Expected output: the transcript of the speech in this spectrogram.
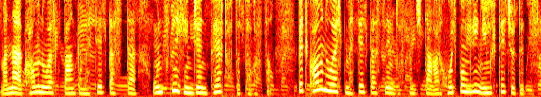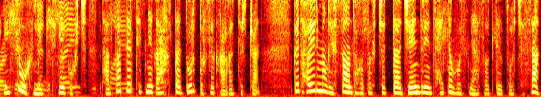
Манай Commonwealth Bank Matildasтай үндэсний хэмжээнд Perth хотод тоглосон. Бид Commonwealth Matildas-ын тусламжтайгаар хөлбөмбөгийн эмэгтэйчүүдэд илүү их мэдлэгийг өгч талбай дээр тэдний гайхалтай дүр төрхийг гаргаж ирж байна. Бид 2009 он тоглогчдод гендрийн цалин хөлсний асуудлыг зуучласан.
